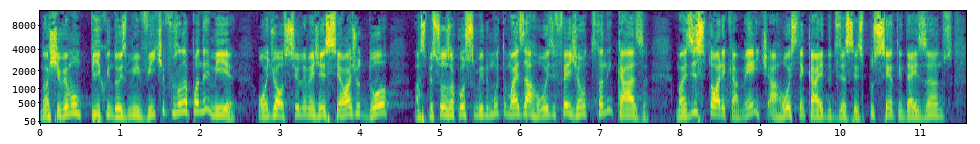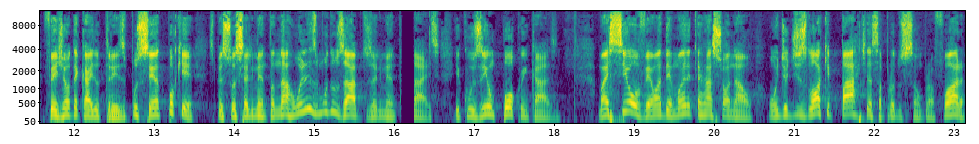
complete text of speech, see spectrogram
Nós tivemos um pico em 2020 em função da pandemia, onde o auxílio emergencial ajudou as pessoas a consumirem muito mais arroz e feijão estando em casa. Mas historicamente, arroz tem caído 16% em 10 anos, feijão tem caído 13%. Por quê? As pessoas se alimentando na rua, eles mudam os hábitos alimentares e cozinham um pouco em casa. Mas se houver uma demanda internacional onde eu desloque parte dessa produção para fora,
